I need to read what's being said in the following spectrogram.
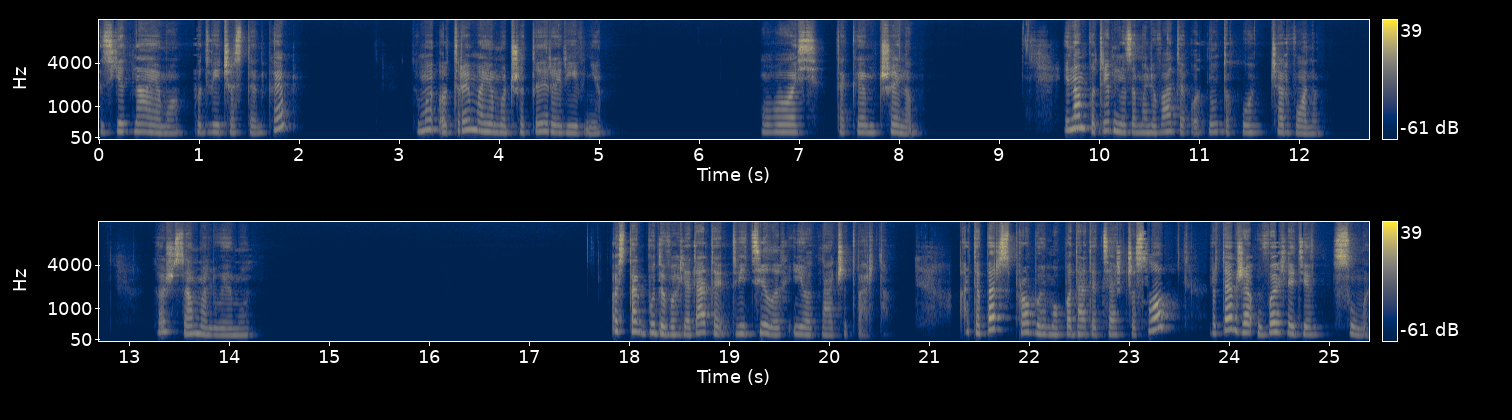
з'єднаємо по дві частинки, то ми отримаємо 4 рівні. Ось таким чином. І нам потрібно замалювати одну таку червону. Тож замалюємо. Ось так буде виглядати 2,1 четверта. А тепер спробуємо подати це ж число, проте вже у вигляді суми.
